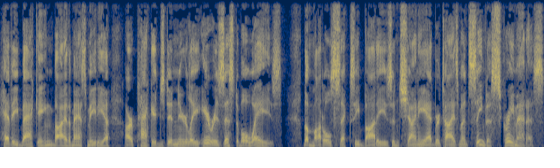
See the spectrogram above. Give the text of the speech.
heavy backing by the mass media are packaged in nearly irresistible ways. The models' sexy bodies and shiny advertisements seem to scream at us.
